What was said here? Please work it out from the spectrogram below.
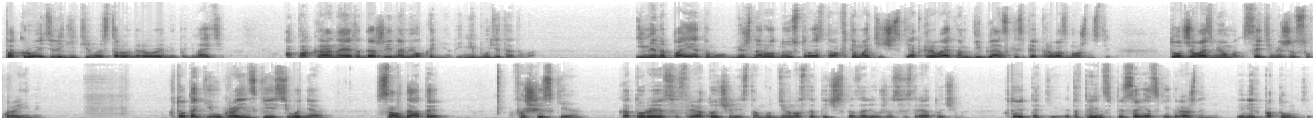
покроете легитимность Второй мировой войны, понимаете? А пока на это даже и намека нет, и не будет этого. Именно поэтому международное устройство автоматически открывает нам гигантский спектр возможностей. Тот же возьмем с этими же с Украиной. Кто такие украинские сегодня солдаты фашистские, которые сосредоточились, там вот 90 тысяч сказали уже сосредоточено. Кто это такие? Это в принципе советские граждане или их потомки.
